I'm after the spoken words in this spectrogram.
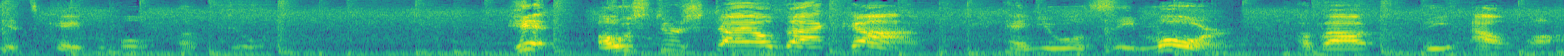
it's capable of doing. Hit osterstyle.com and you will see more about the Outlaw.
